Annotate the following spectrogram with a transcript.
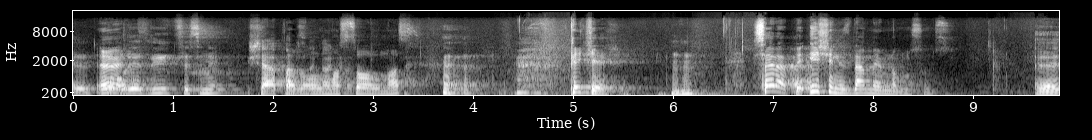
Evet. Evet. O oraya zil sesini şey Tabii yaparsak. olmazsa olmaz. Peki. Serhat Bey işinizden memnun musunuz? Ee,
